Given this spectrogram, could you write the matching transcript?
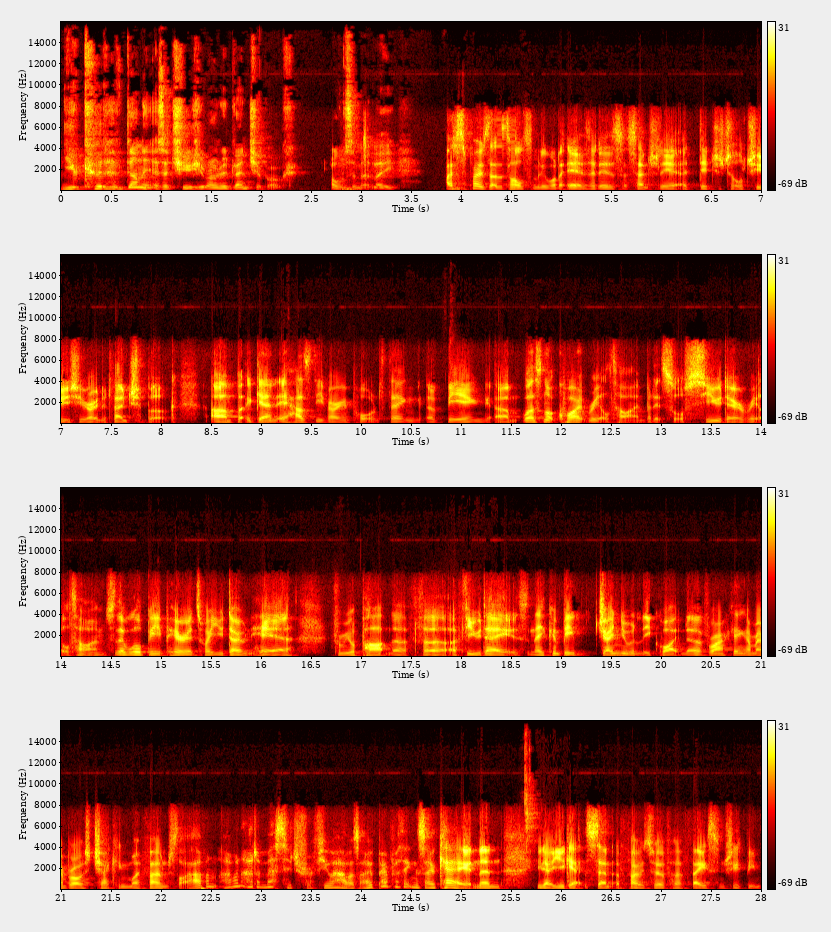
you could have done it as a choose your own adventure book ultimately I suppose that's ultimately what it is. It is essentially a digital choose your own adventure book. Um, but again, it has the very important thing of being, um, well, it's not quite real time, but it's sort of pseudo real time. So there will be periods where you don't hear from your partner for a few days, and they can be genuinely quite nerve wracking. I remember I was checking my phone, just like, I haven't, I haven't had a message for a few hours. I hope everything's okay. And then, you know, you get sent a photo of her face and she's been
